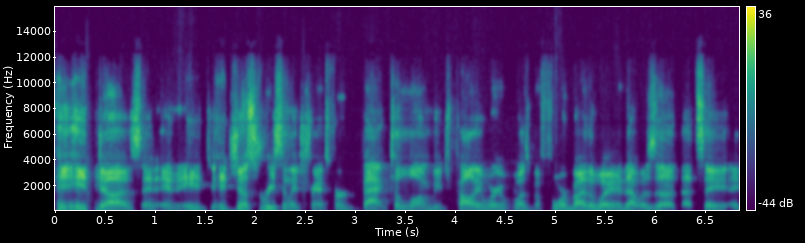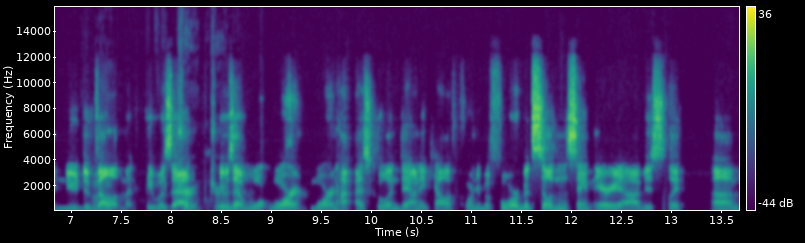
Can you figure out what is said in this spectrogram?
He, he does, and, and he, he just recently transferred back to Long Beach Poly where he was before. By the way, that was a that's a, a new mm-hmm. development. Mm-hmm. He was at true, true. he was at Warren Warren High School in Downey, California before, but still in the same area, obviously. Um,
